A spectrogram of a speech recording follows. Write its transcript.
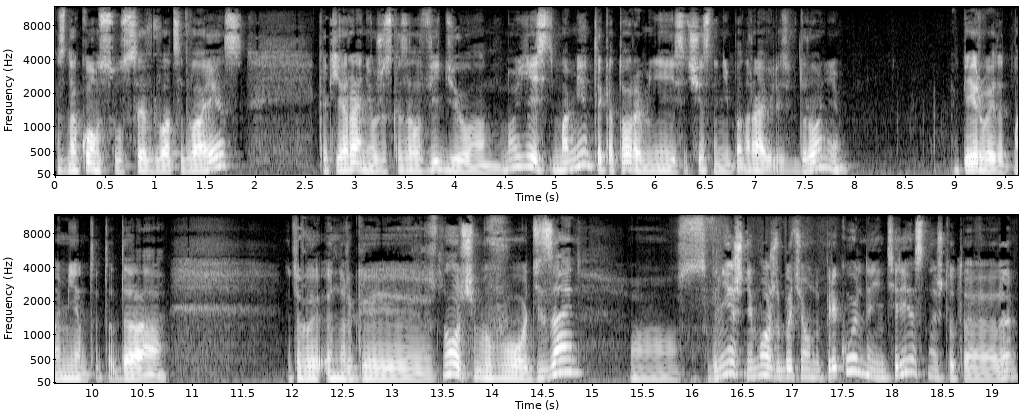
знакомству с F22S. Как я ранее уже сказал в видео, ну есть моменты, которые мне, если честно, не понравились в дроне. Первый этот момент, это да, этого НРГ, ну, в общем, его дизайн, а, внешне, может быть, он прикольный, интересный, что-то, да,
